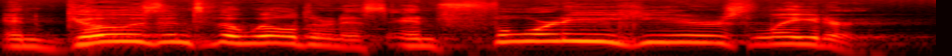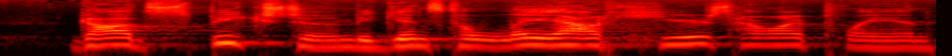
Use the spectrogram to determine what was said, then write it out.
and goes into the wilderness, and 40 years later, God speaks to him, begins to lay out here's how I plan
